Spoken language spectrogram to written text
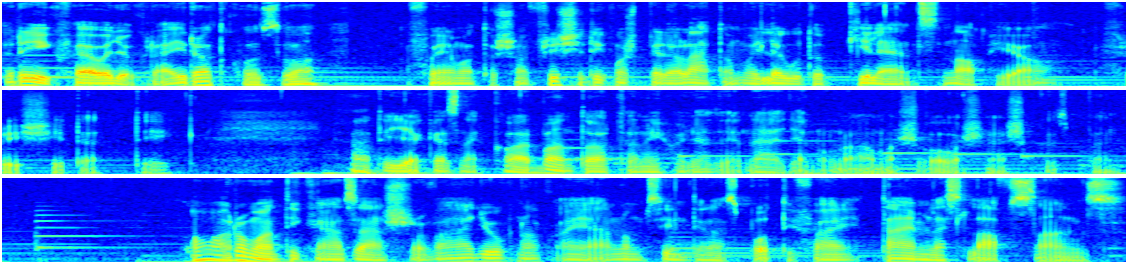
Rég fel vagyok rá iratkozva, folyamatosan frissítik. Most például látom, hogy legutóbb 9 napja frissítették. Hát igyekeznek karban tartani, hogy azért ne legyen unalmas olvasás közben. A romantikázásra vágyóknak ajánlom szintén a Spotify Timeless Love Songs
